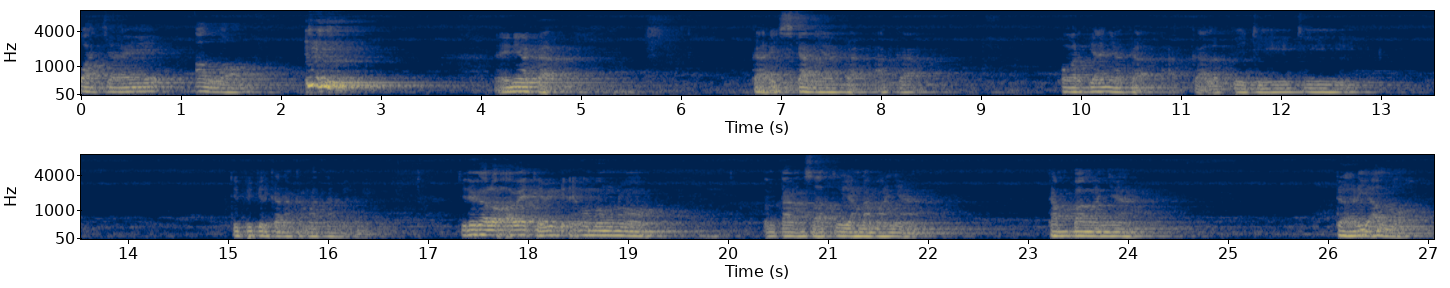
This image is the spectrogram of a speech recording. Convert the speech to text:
wajah Allah. Nah ini agak gariskan ya agak agak pengertiannya agak agak lebih di, di dipikirkan agak matang gitu jadi kalau awet dewi kita ngomong no tentang satu yang namanya gampangannya dari Allah,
